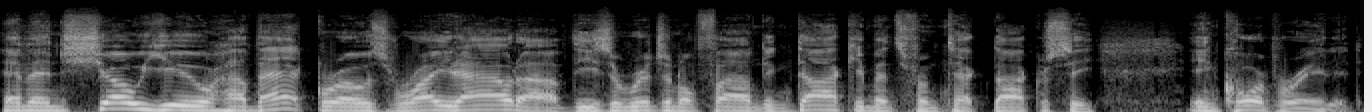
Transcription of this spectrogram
and then show you how that grows right out of these original founding documents from Technocracy Incorporated.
